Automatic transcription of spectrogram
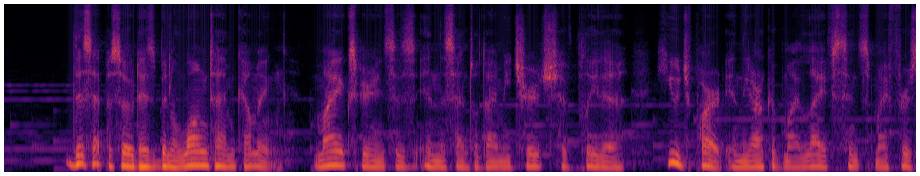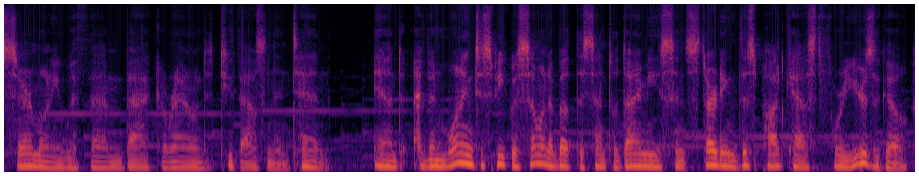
This episode has been a long time coming. My experiences in the Santo Daime Church have played a huge part in the arc of my life since my first ceremony with them back around 2010 and I've been wanting to speak with someone about the Santo Daime since starting this podcast four years ago,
